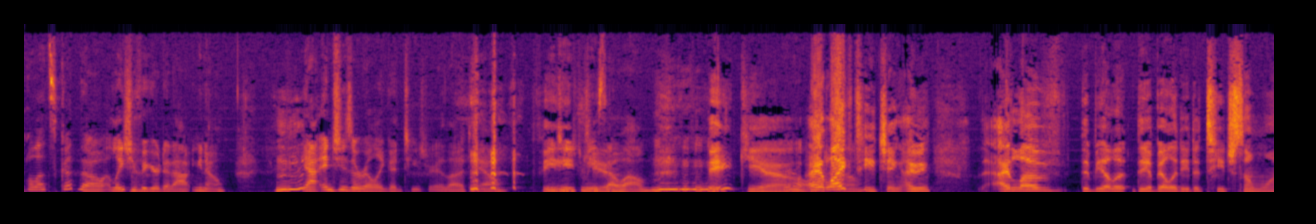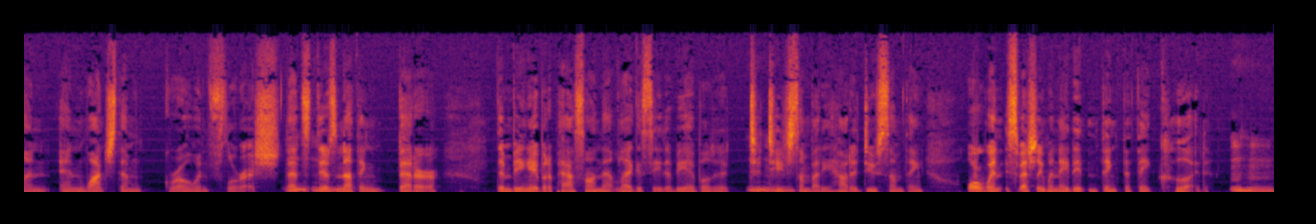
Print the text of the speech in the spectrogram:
Well, that's good, though. At least you figured it out, you know. Mm-hmm. Yeah, and she's a really good teacher, though, too. you teach me you. so well. Thank you. I like teaching. I mean, I love the abil- the ability to teach someone and watch them grow and flourish. That's there's nothing better than being able to pass on that legacy to be able to to teach somebody how to do something or when especially when they didn't think that they could. Mm-hmm.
